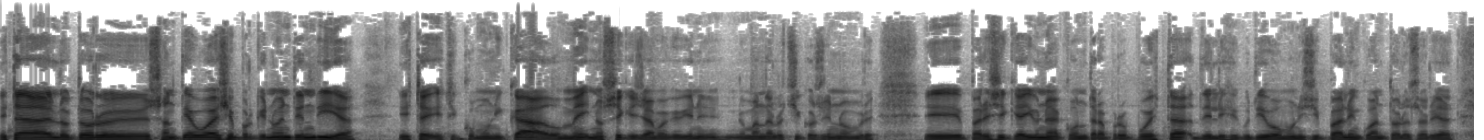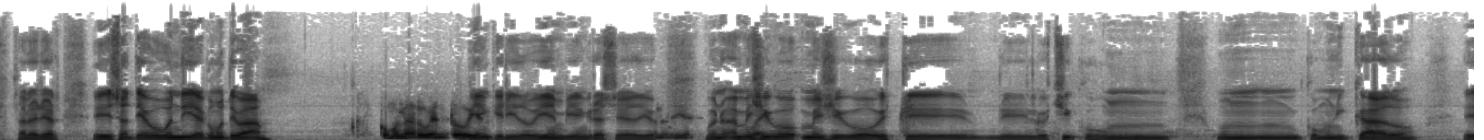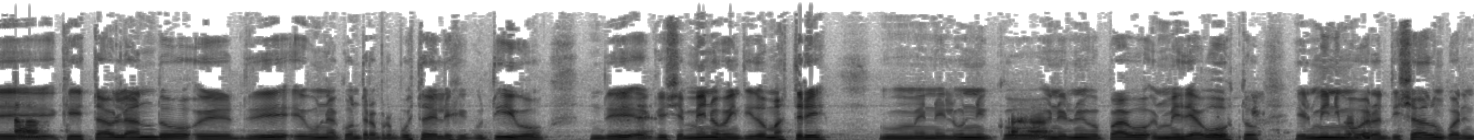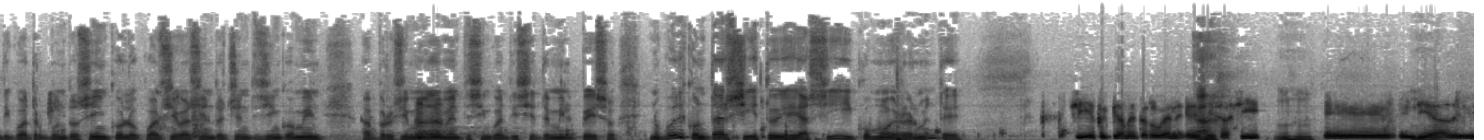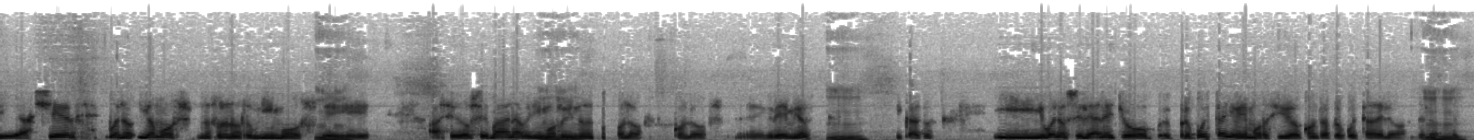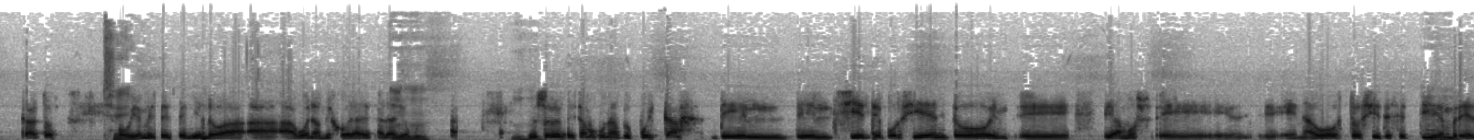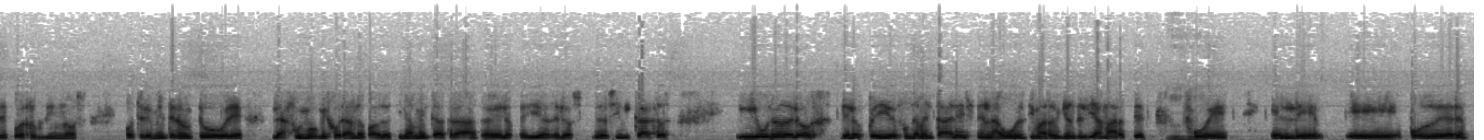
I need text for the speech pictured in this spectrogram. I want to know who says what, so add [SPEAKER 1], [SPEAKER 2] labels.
[SPEAKER 1] Está el doctor eh, Santiago Valle porque no entendía este, este comunicado, no sé qué llama, que viene, lo mandan los chicos sin nombre, eh, parece que hay una contrapropuesta del Ejecutivo Municipal en cuanto a la salarial. salarial. Eh, Santiago, buen día, ¿cómo te va?
[SPEAKER 2] ¿Cómo anda Rubén? ¿Todo bien?
[SPEAKER 1] Bien, querido, bien, bien, gracias a Dios. Bueno, a mí me llegó, me llegó este, de los chicos un, un comunicado eh, que está hablando eh, de eh, una contrapropuesta del Ejecutivo de que dice menos 22 más 3 mm, en el único en el único pago en mes de agosto. El mínimo garantizado un 44.5 lo cual lleva a 185 mil aproximadamente 57 mil pesos. ¿nos puedes contar si esto es así y cómo es realmente?
[SPEAKER 2] Sí, efectivamente, Rubén, es, ah. así. eh, el día de ayer, bueno, digamos, nosotros nos reunimos eh, hace dos semanas, venimos reuniendo con los, con los eh, gremios, sindicatos, y bueno, se le han hecho propuestas y habíamos recibido contrapropuestas de los, de los sindicatos, obviamente tendiendo a, a, bueno, a mejorar el salario nosotros empezamos con una propuesta del, del 7%, en, eh, digamos, eh, en agosto, 7 de septiembre, después reunirnos posteriormente en octubre, la fuimos mejorando paulatinamente a, través de los pedidos de los, de los sindicatos, y uno de los, de los pedidos fundamentales en la última reunión del día martes fue el de eh, poder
